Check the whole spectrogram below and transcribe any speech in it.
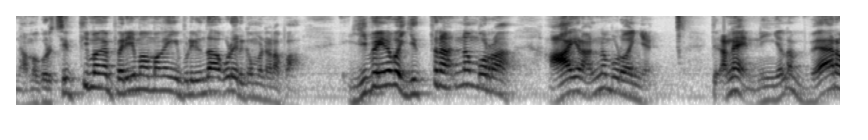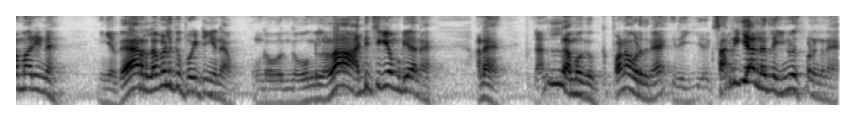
நமக்கு ஒரு சித்தி மகன் பெரியம்மா மகன் இப்படி இருந்தால் கூட இருக்க மாட்டானப்பா. இவன் இத்தனை அண்ணன் போடுறான். ஆயிரம் அண்ணன் போடுவாங்க. அண்ணே நீங்கள்லாம் வேறு வேற மாதிரிண்ணே. நீங்கள் வேறு லெவலுக்கு போயிட்டீங்கண்ணே. உங்கள் உங்கள் உங்களெல்லாம் அடிச்சிக்கவே முடியாதுண்ணே. அண்ணே நல்ல நமக்கு பணம் வருதுண்ணே. இது சரியான நேரத்தில் இன்வெஸ்ட் பண்ணுங்கண்ணே.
